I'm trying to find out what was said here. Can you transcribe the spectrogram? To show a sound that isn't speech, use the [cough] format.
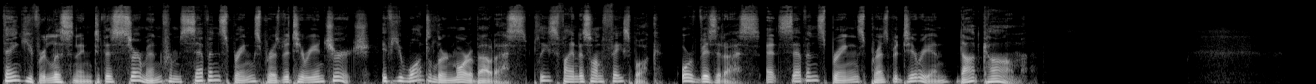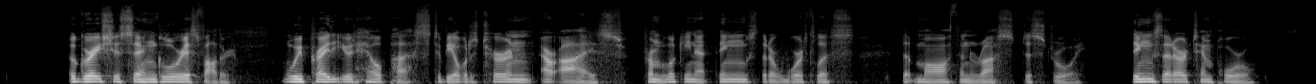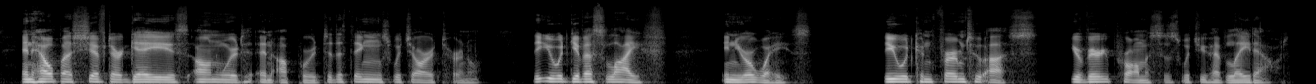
Thank you for listening to this sermon from Seven Springs Presbyterian Church. If you want to learn more about us, please find us on Facebook or visit us at sevenspringspresbyterian.com. O gracious and glorious Father, we pray that you would help us to be able to turn our eyes from looking at things that are worthless, that moth and rust destroy, things that are temporal and help us shift our gaze onward and upward to the things which are eternal. That you would give us life in your ways. That you would confirm to us your very promises which you have laid out.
